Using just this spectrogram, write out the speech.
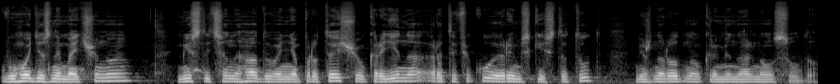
В угоді з Німеччиною міститься нагадування про те, що Україна ратифікує Римський статут Міжнародного кримінального суду.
